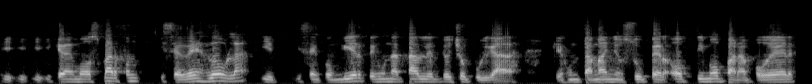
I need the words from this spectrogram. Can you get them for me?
y, queda en modo smartphone y se desdobla y, se convierte en una tablet de 8 pulgadas, que es un tamaño súper óptimo para poder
